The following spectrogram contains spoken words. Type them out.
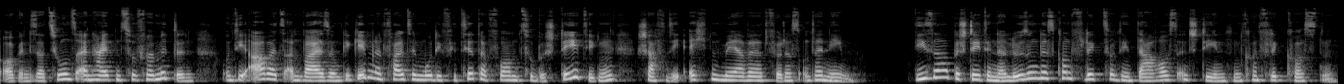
Organisationseinheiten zu vermitteln und die Arbeitsanweisung gegebenenfalls in modifizierter Form zu bestätigen, schaffen Sie echten Mehrwert für das Unternehmen. Dieser besteht in der Lösung des Konflikts und den daraus entstehenden Konfliktkosten.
